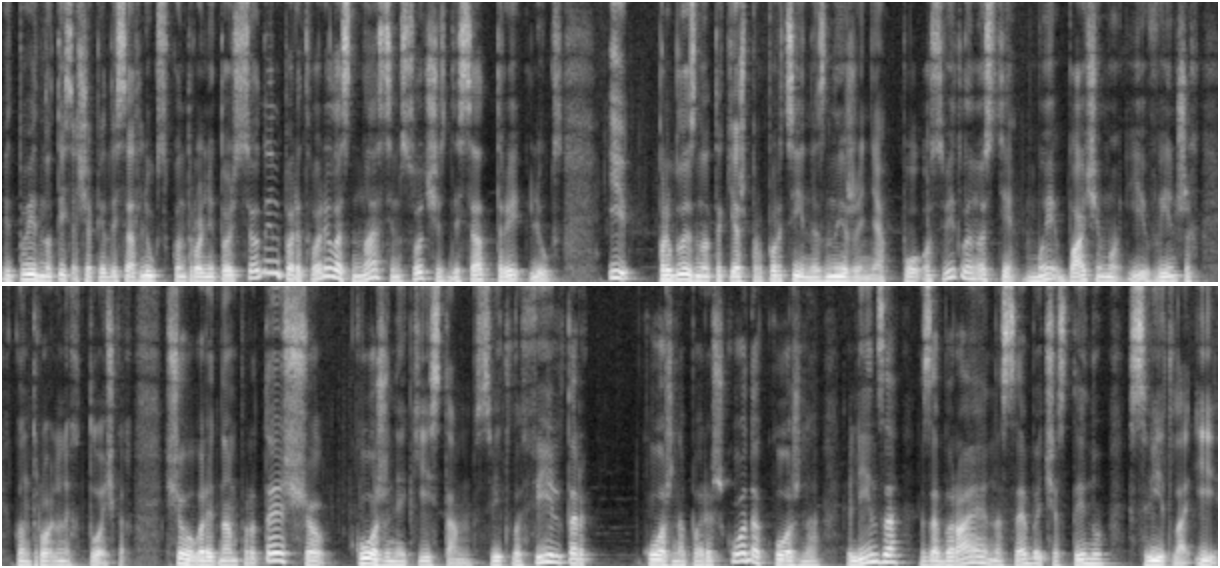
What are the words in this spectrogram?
Відповідно, 1050 люкс в контрольній точці 1 перетворилась на 763 люкс. І приблизно таке ж пропорційне зниження по освітленості ми бачимо і в інших контрольних точках. Що говорить нам про те, що кожен якийсь там світлофільтр, кожна перешкода, кожна лінза забирає на себе частину світла, і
